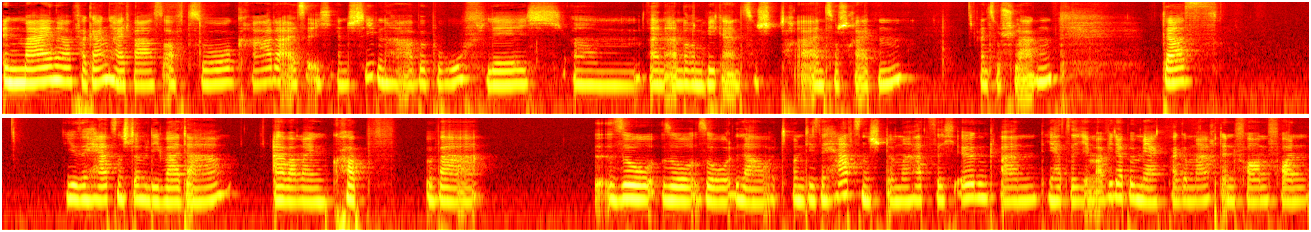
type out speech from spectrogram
in meiner Vergangenheit war es oft so, gerade als ich entschieden habe, beruflich ähm, einen anderen Weg einzuschreiten, einzuschlagen, dass diese Herzenstimme, die war da, aber mein Kopf war so, so, so laut. Und diese Herzenstimme hat sich irgendwann, die hat sich immer wieder bemerkbar gemacht in Form von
